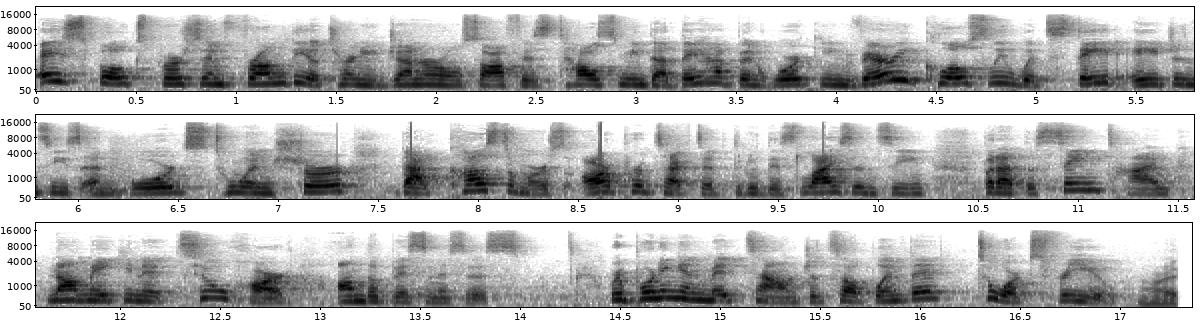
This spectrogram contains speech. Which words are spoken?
A spokesperson from the Attorney General's office tells me that they have been working very closely with state agencies and boards to ensure that customers are protected through this licensing, but at the same time, not making it too hard on the businesses. Reporting in Midtown, Giselle Puente, Two Works for You.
